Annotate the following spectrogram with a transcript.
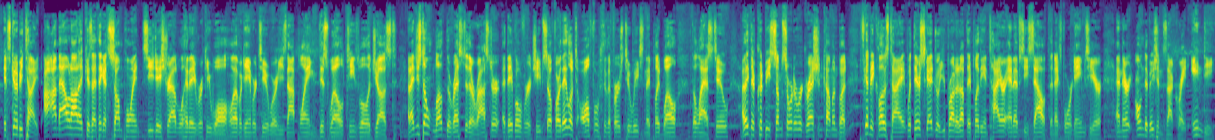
It's going to be tight. I- am out on it because I think at some point CJ Stroud will hit a rookie wall. He'll have a game or two where he's not playing this well. Teams will adjust. And I just don't love the rest of their roster. They've overachieved so far. They looked awful through the first two weeks, and they played well the last two. I think there could be some sort of regression coming, but it's going to be close, Ty. With their schedule, you brought it up. They play the entire NFC South the next four games here, and their own division is not great. Indy,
